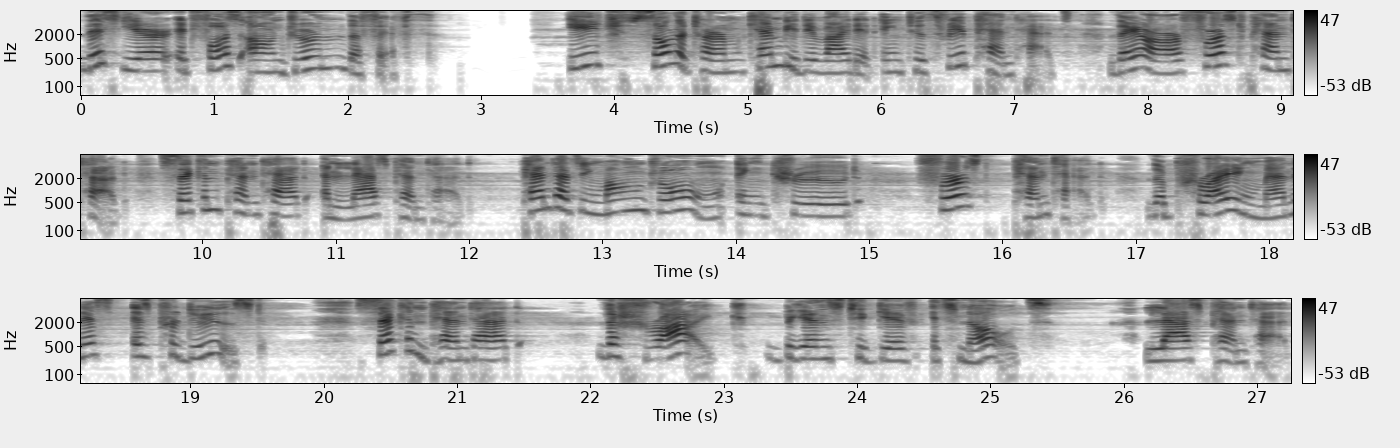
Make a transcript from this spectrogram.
This year it falls on June the 5th. Each solar term can be divided into three pentads. There are first pentad, second pentad, and last pentad. Pentads in Mangzhong include first pentad, the praying mantis is produced. Second pentad, the shrike begins to give its notes. Last pentad,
